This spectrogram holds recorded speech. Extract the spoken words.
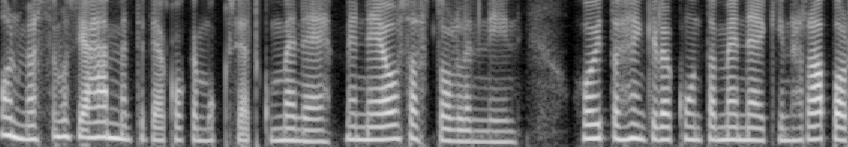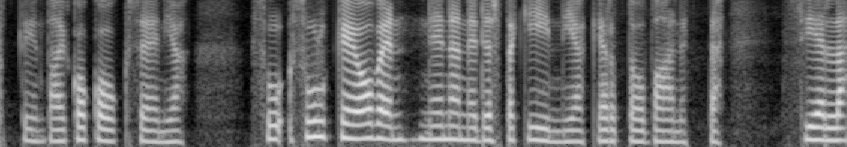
on myös semmoisia hämmentäviä kokemuksia, että kun menee, menee osastolle, niin hoitohenkilökunta meneekin raporttiin tai kokoukseen ja sulkee oven nenän edestä kiinni ja kertoo vaan, että siellä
